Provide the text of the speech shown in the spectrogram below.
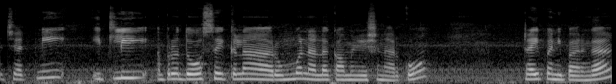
சட்னி இட்லி அப்புறம் தோசைக்கெல்லாம் ரொம்ப நல்ல காம்பினேஷனாக இருக்கும். ட்ரை பண்ணி பாருங்கள்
